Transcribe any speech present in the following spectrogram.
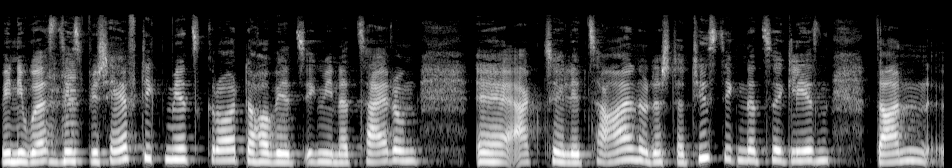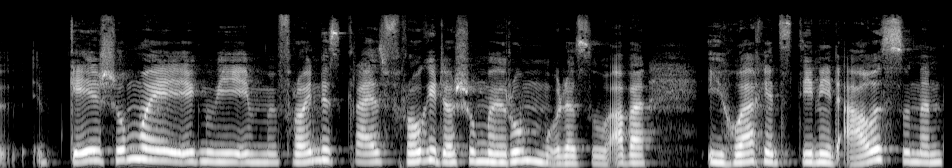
Wenn ich weiß, mhm. das beschäftigt mich jetzt gerade, da habe ich jetzt irgendwie in der Zeitung äh, aktuelle Zahlen oder Statistiken dazu gelesen, dann äh, gehe ich schon mal irgendwie im Freundeskreis, frage ich da schon mal rum oder so. Aber ich horche jetzt die nicht aus, sondern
